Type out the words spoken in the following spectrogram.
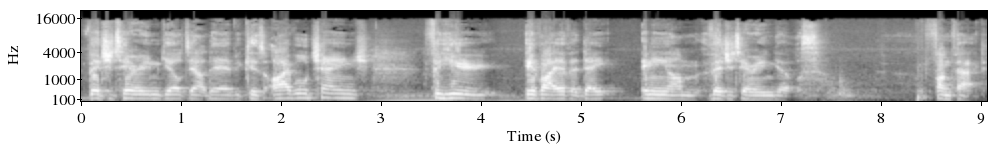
vegetarian girls out there because I will change for you if I ever date any um, vegetarian girls. Fun fact.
